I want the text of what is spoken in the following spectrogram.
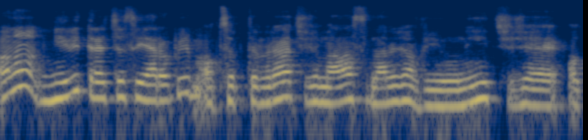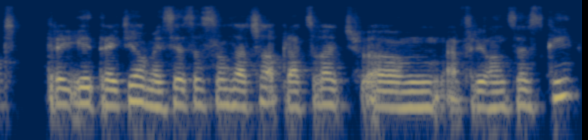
Ono, nevytratil si, ja robím od septembra, čiže mala sa narodila v júni, čiže od tre, jej tretieho mesiaca som začala pracovať um, freelancersky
